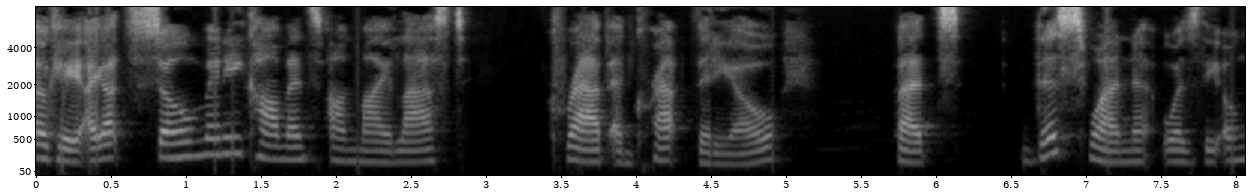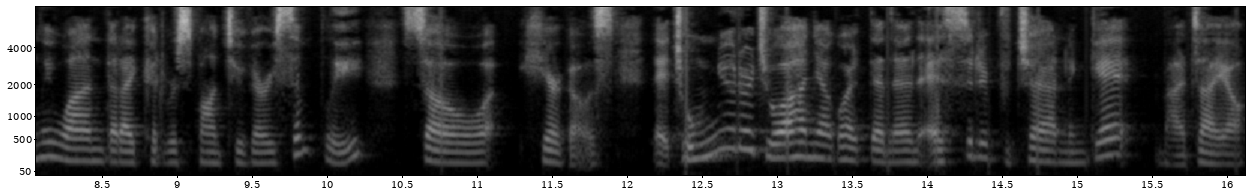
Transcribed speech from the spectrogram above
Okay, I got so many comments on my last crab and crap video, but this one was the only one that I could respond to very simply. So here goes. 네, 종류를 좋아하냐고 할 때는 s를 붙여야 하는 게 맞아요.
